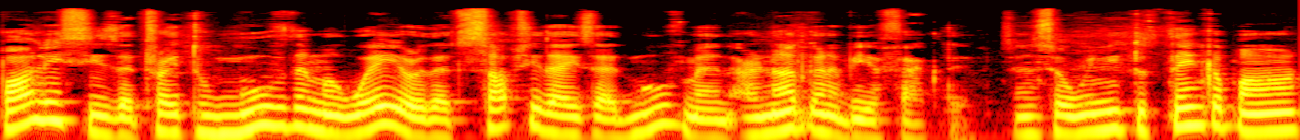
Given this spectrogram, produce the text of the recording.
policies that try to move them away or that subsidize that movement are not going to be effective. And so we need to think about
